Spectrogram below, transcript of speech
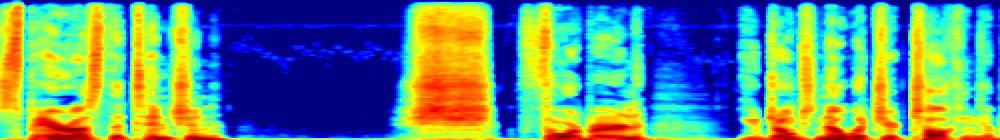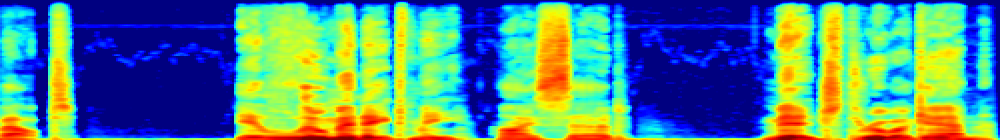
Spare us the tension? Shh, Thorburn. You don't know what you're talking about. Illuminate me, I said. Midge threw again,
